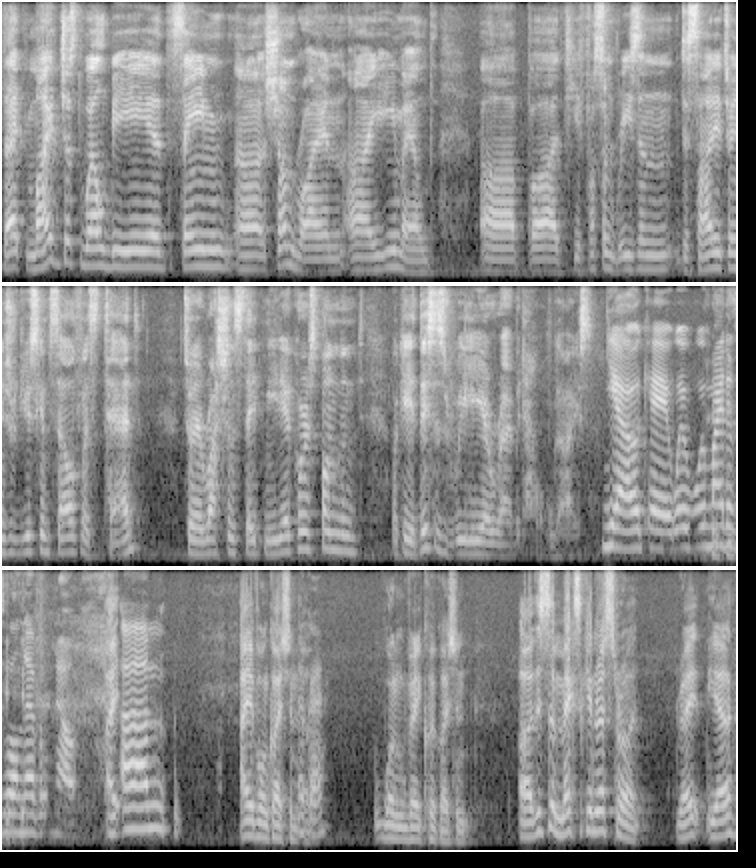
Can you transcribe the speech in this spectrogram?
that might just well be the same uh, Sean Ryan I emailed, uh, but he for some reason decided to introduce himself as Ted to a Russian state media correspondent. Okay, this is really a rabbit hole, guys. Yeah, okay, we, we might as well never know. I, um, I have one question. Though. Okay. One very quick question. Uh, this is a Mexican restaurant, right? Yeah.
